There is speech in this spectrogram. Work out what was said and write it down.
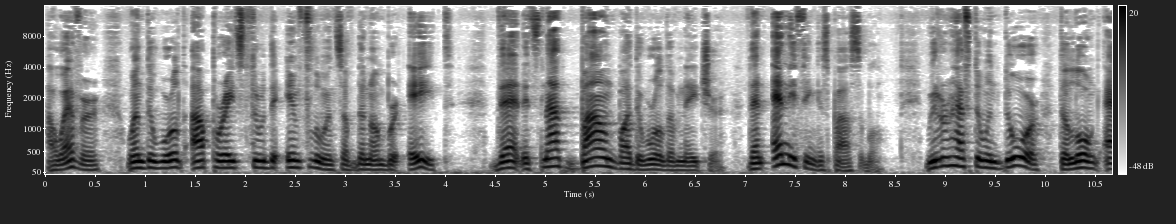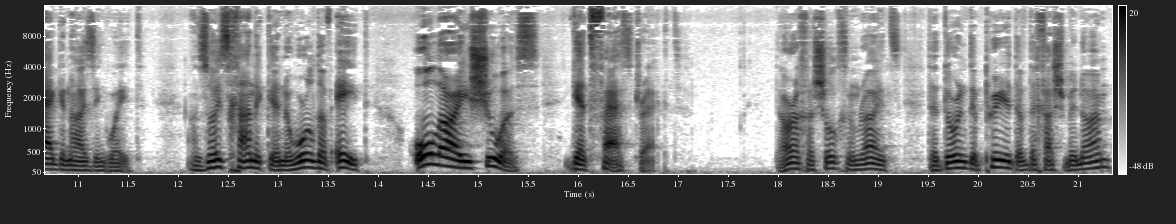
However, when the world operates through the influence of the number eight, then it's not bound by the world of nature. Then anything is possible. We don't have to endure the long agonizing wait. On Zois Chanukah, in a world of eight, all our Yeshuas get fast tracked. The Aruch HaShulchan writes that during the period of the Chashmonaim,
